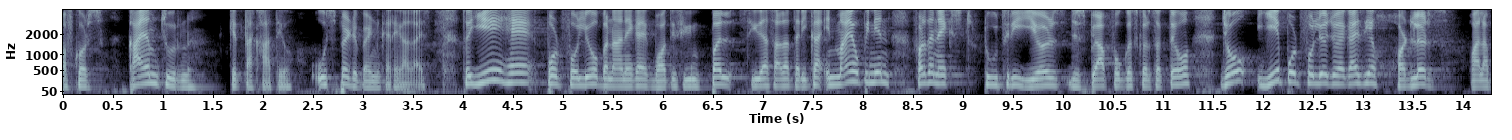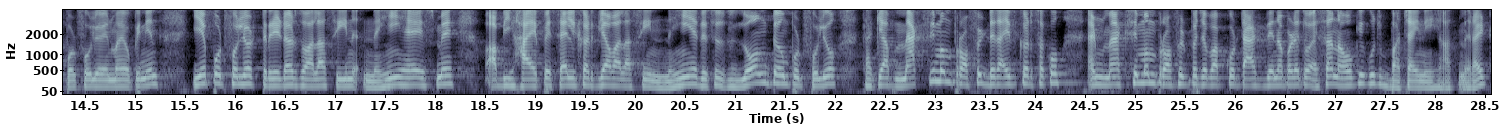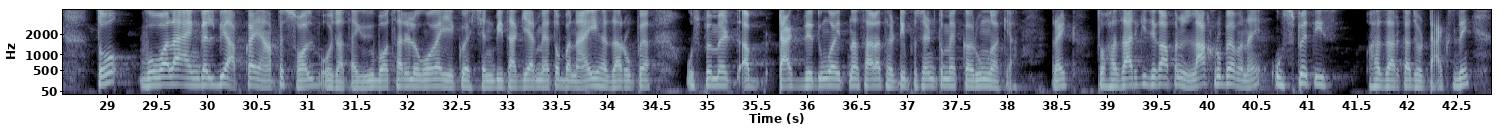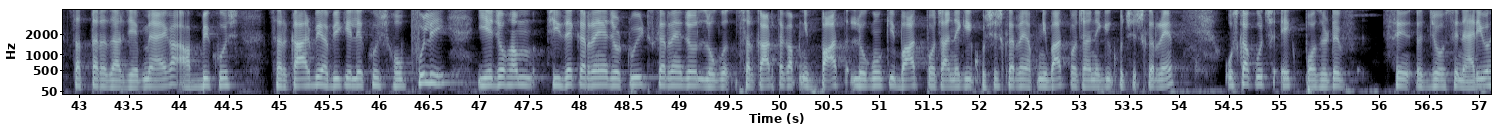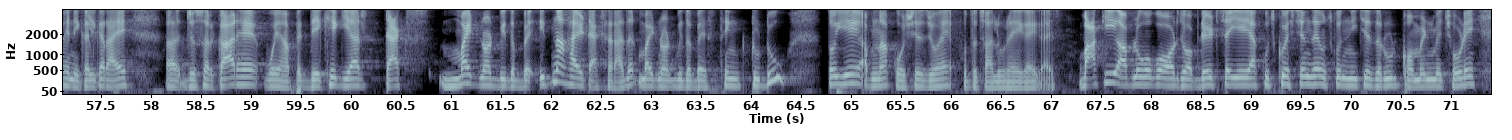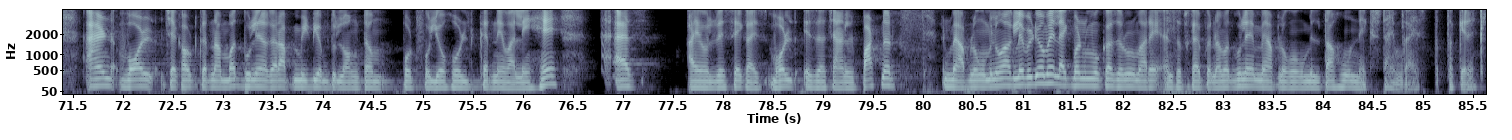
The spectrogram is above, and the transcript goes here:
ऑफकोर्स कायम चूर्ण कितना खाते हो। उस पर डिपेंड करेगा गाइज़ तो ये है पोर्टफोलियो बनाने का एक बहुत ही सिंपल सीधा साधा तरीका. In my opinion for the next two three years जिस पे आप फोकस कर सकते हो, जो ये पोर्टफोलियो जो है गाइज़ ये हॉडलर्स वाला पोर्टफोलियो इन माय ओपिनियन ये पोर्टफोलियो ट्रेडर्स वाला सीन नहीं है इसमें। अभी हाई पे सेल कर दिया वाला सीन नहीं है। This is long term portfolio ताकि आप मैक्सिमम प्रॉफिट डिराइव कर सको एंड मैक्सिमम प्रॉफिट पर जब आपको टैक्स देना पड़े तो ऐसा ना हो कि कुछ बचा ही नहीं हाथ में राइट तो वो वाला एंगल भी आपका यहाँ पे सॉल्व हो जाता है, क्योंकि बहुत सारे लोगों का ये क्वेश्चन भी था कि यार मैं तो बनाया ही हज़ार रुपया, उस पर मैं अब टैक्स दे दूँगा, इतना सारा थर्टी परसेंट तो मैं करूँगा क्या राइट तो हज़ार की जगह अपन लाख रुपया बनाए, उस पर तीस हज़ार का जो टैक्स दें, सत्तर हज़ार जेब में आएगा, आप भी खुश। सरकार भी अभी के लिए खुश। होपफुली ये जो हम चीज़ें कर रहे हैं, जो ट्वीट्स कर रहे हैं, जो लोगों, सरकार तक अपनी बात, लोगों की बात पहुँचाने की कोशिश कर रहे हैं, अपनी बात पहुँचाने की कोशिश कर रहे हैं, उसका कुछ एक पॉजिटिव जो सिनेरियो है निकल कर आए जो सरकार है, वो यहाँ पे देखे कि यार tax might not be the best इतना high tax rather might not be the best thing to do तो ये अपना कोशिश जो है, वो तो चालू रहेगा ही गाइस बाकी आप लोगों को और जो अपडेट्स चाहिए या कुछ क्वेश्चन हैं, उसको नीचे ज़रूर कॉमेंट में छोड़ें एंड वॉल्ट चेकआउट करना मत भूलें, अगर आप medium to long term portfolio hold करने वाले हैं। As I always say guys Vauld is a channel partner and मैं आप लोगों को मिलूँगा अगले वीडियो में। लाइक बटन का ज़रूर मारे एंड सब्सक्राइब करना मत भूलें। मैं आप लोगों को मिलता हूँ नेक्स्ट टाइम गाइस तब तक के लिए।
